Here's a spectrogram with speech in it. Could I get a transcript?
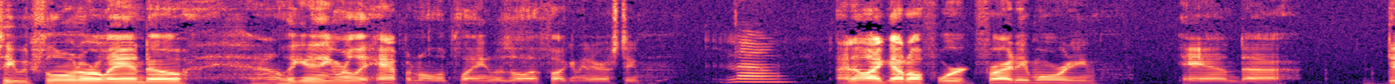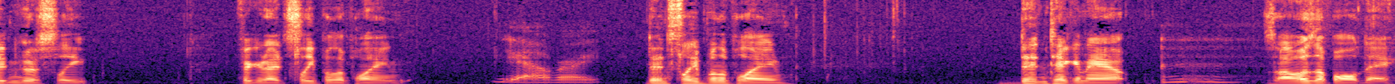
see, we flew in Orlando. I don't think anything really happened on the plane. It was all that fucking interesting. No. I know I got off work Friday morning and uh, didn't go to sleep. Figured I'd sleep on the plane. Yeah, right. Didn't sleep on the plane. Didn't take a nap. So I was up all day.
